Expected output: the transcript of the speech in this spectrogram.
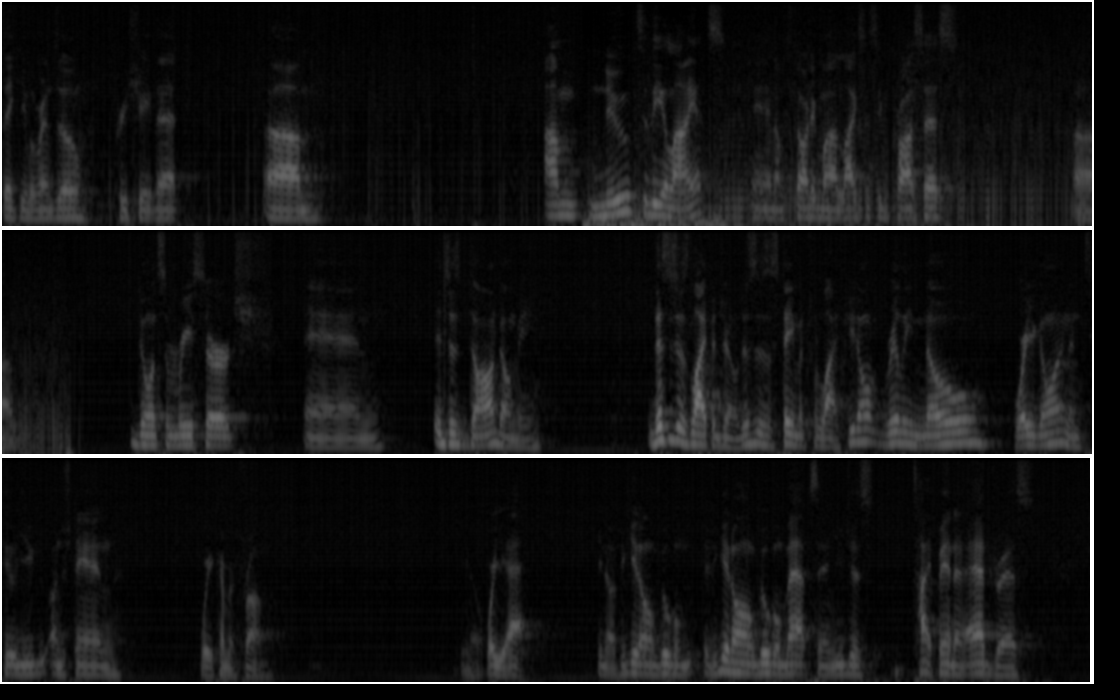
Thank you, Lorenzo. Appreciate that. Um, I'm new to the Alliance, and I'm starting my licensing process. Um, doing some research, and it just dawned on me. This is just life in general. This is a statement for life. You don't really know where you're going until you understand where you're coming from. You know, where you're at. You know, if you get on Google, if you get on Google Maps and you just type in an address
